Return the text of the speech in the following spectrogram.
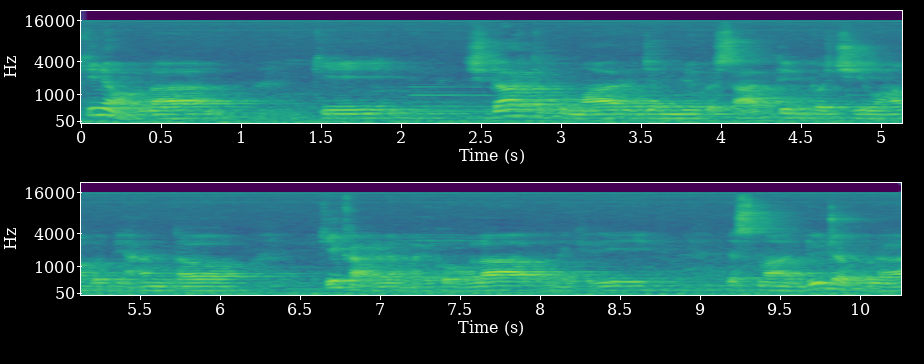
किन होला? कि सिद्धार्थ कुमार जन्मिएको सात दिनपछि उहाँको देहान्त के कारणले भएको होला भन्दाखेरि यसमा दुईवटा कुरा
